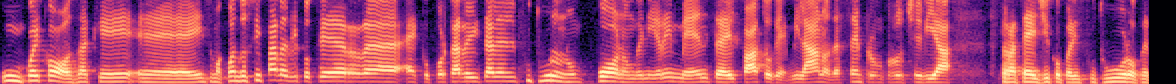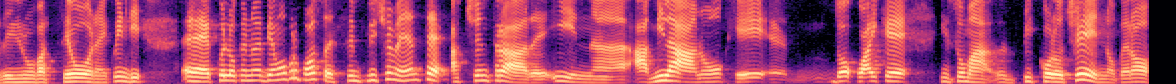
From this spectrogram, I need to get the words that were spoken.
un qualcosa che, eh, insomma, quando si parla di poter eh, ecco, portare l'Italia nel futuro non può non venire in mente il fatto che Milano da sempre un crocevia strategico per il futuro, per l'innovazione. Quindi eh, quello che noi abbiamo proposto è semplicemente accentrare in, a Milano, che eh, do qualche insomma, piccolo cenno, però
